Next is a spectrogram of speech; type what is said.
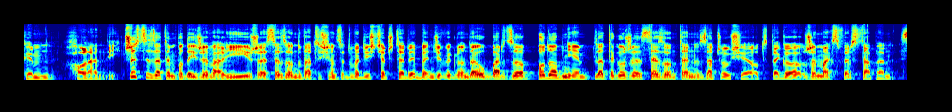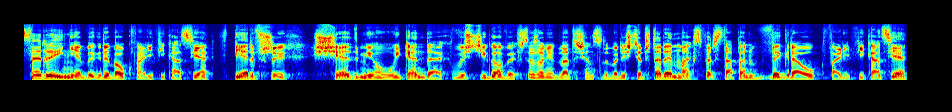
hymn Holandii. Wszyscy zatem podejrzewali, że sezon 2024 będzie wyglądał bardzo podobnie, dlatego że sezon ten zaczął się od tego, że Max Verstappen seryjnie wygrywał kwalifikacje. W pierwszych siedmiu weekendach wyścigowych w sezonie 2024 Max Verstappen wygrał kwalifikacje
